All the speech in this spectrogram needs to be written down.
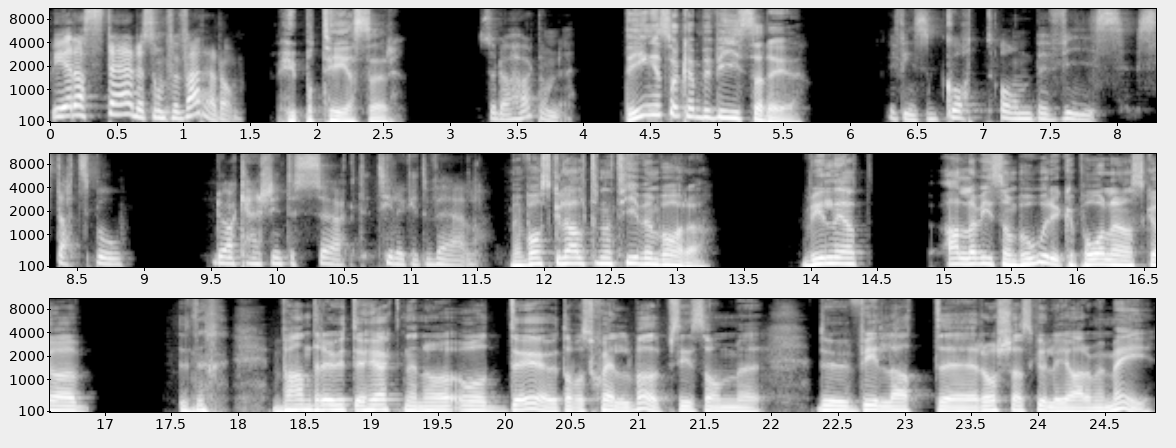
Det är era städer som förvärrar dem. Hypoteser. Så du har hört om det? Det är ingen som kan bevisa det. Det finns gott om bevis, stadsbo. Du har kanske inte sökt tillräckligt väl. Men vad skulle alternativen vara? Vill ni att alla vi som bor i kupolerna ska vandra ut i öknen och, och dö utav oss själva, precis som eh, du vill att eh, Rosha skulle göra med mig?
